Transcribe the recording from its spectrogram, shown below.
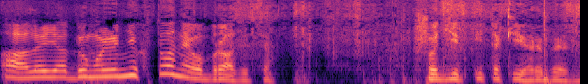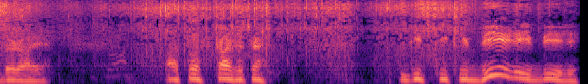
Але я думаю, ніхто не образиться, що дід і такі гриби збирає. А то скажете, дід тільки білі білі,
